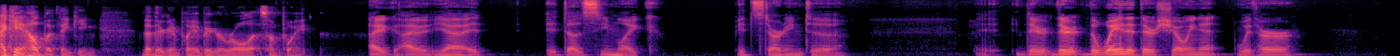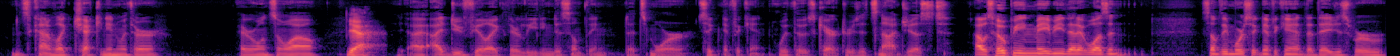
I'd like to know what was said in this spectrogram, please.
I can't help but thinking that they're going to play a bigger role at some point. I, I, yeah, it, it does seem like it's starting to. They're, they're the way that they're showing it with her. It's kind of like checking in with her every once in a while. Yeah. I, I do feel like they're leading to something that's more significant with those characters. It's not just. I was hoping maybe that it wasn't something more significant that they just were,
